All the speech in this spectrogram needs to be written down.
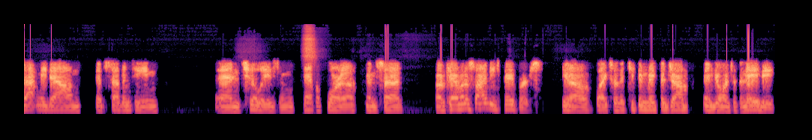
sat me down at 17 and Chili's in Tampa, Florida, and said, "Okay, I'm going to sign these papers, you know, like so that you can make the jump and go into the Navy."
